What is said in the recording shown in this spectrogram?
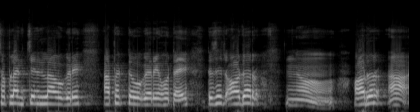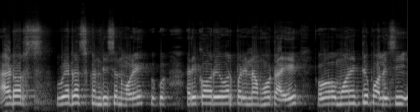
सप्लाय चेनला वगैरे अफेक्ट वगैरे होत आहे. तसेच ऑर्डर ऑर्डर ॲडवर्स वेरस कंडिशनमुळे रिकव्हरीवर परिणाम होत आहे व मॉनिटरी पॉलिसी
